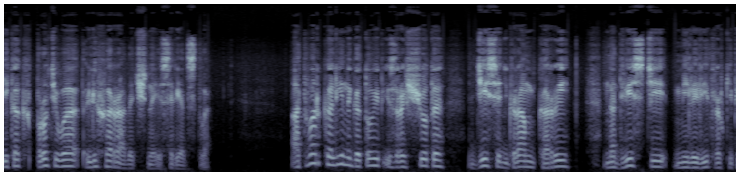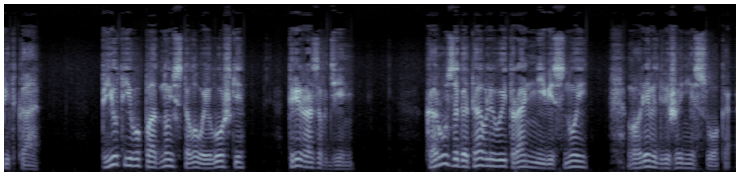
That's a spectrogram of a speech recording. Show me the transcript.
и как противолихорадочное средство. Отвар калины готовят из расчета 10 грамм коры на 200 миллилитров кипятка. Пьют его по одной столовой ложке три раза в день. Кору заготавливают ранней весной во время движения сока.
